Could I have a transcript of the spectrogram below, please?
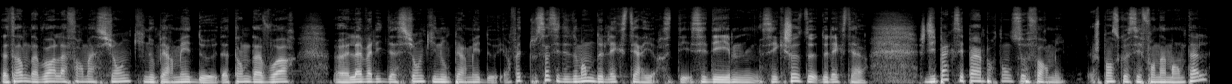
d'attendre d'avoir la formation qui nous permet de, d'attendre d'avoir euh, la validation qui nous permet de. Et en fait, tout ça, c'est des demandes de l'extérieur. C'est des, c'est des, c'est quelque chose de, de l'extérieur. Je dis pas que c'est pas important de se former. Je pense que c'est fondamental,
